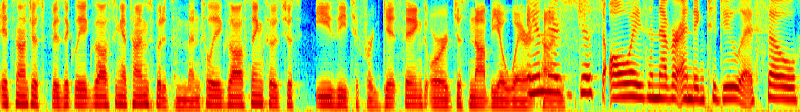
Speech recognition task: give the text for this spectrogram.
it's not just physically exhausting at times, but it's mentally exhausting. So it's just easy to forget things or just not be aware at And there's just always a never ending to do list. So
